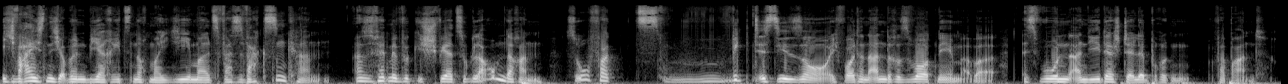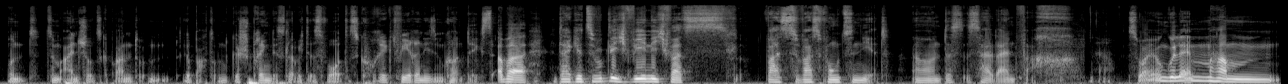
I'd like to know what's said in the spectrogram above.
ich weiß nicht, ob in Biarritz noch mal jemals was wachsen kann. Also es fällt mir wirklich schwer zu glauben daran. So verzwickt ist die Saison. Ich wollte ein anderes Wort nehmen, aber es wurden an jeder Stelle Brücken verbrannt und zum Einsturz gebrannt und gebracht und gesprengt ist, glaube ich, das Wort, das korrekt wäre in diesem Kontext. Aber da gibt es wirklich wenig, was, was, was funktioniert. Und das ist halt einfach, ja. Zwei Ungulem haben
